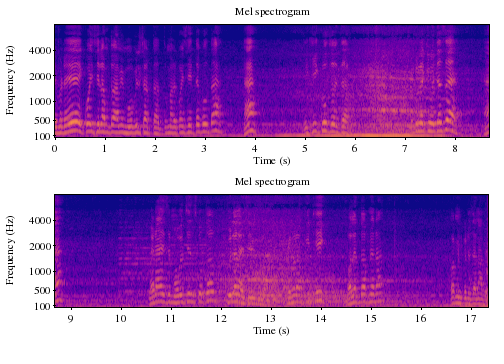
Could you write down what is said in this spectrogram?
এবারে কইছিলাম তো আমি মোবিল ছাড়তা তোমার কইছি, এটা খুলতা? হ্যাঁ? কি খুলছো এটা? এগুলো কি হইতাছে? হ্যাঁ? বেড়া এসে মোবিল চেঞ্জ করতে খুলে লাইছে এগুলো। এগুলো কি ঠিক? বলেন তো আপনারা। কমেন্ট করে জানাবেন।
